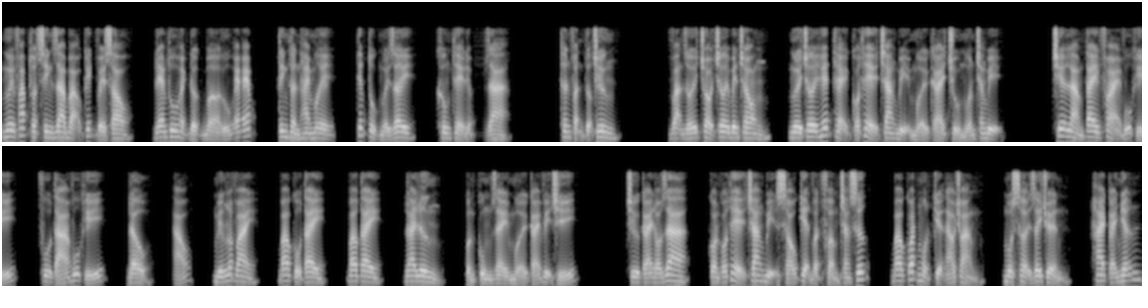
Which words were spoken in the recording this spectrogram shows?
Ngươi pháp thuật sinh ra bạo kích về sau, đem thu hoạch được bờ uff tinh thần hai mươi, tiếp tục mười giây, không thể đập ra. Thân phận tượng trưng. Vạn giới trò chơi bên trong, người chơi hết thể có thể trang bị mười cái chủ muốn trang bị. Chia làm tay phải vũ khí, phụ tá vũ khí, đầu, áo, miếng lót vai, bao cổ tay, bao tay, đai lưng, quần cùng dày mười cái vị trí. Trừ cái đó ra còn có thể trang bị sáu kiện vật phẩm trang sức, bao quát một kiện áo choàng, một sợi dây chuyền, hai cái nhẫn,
